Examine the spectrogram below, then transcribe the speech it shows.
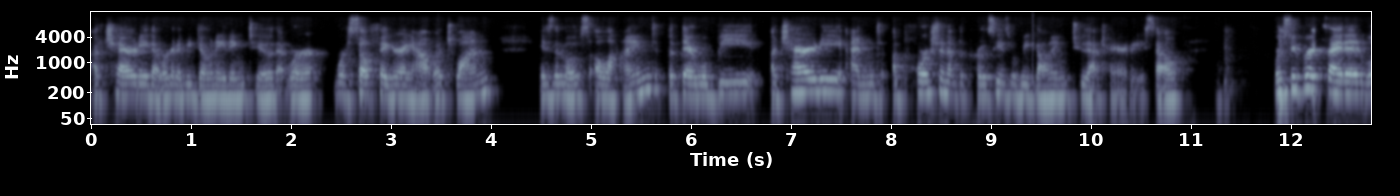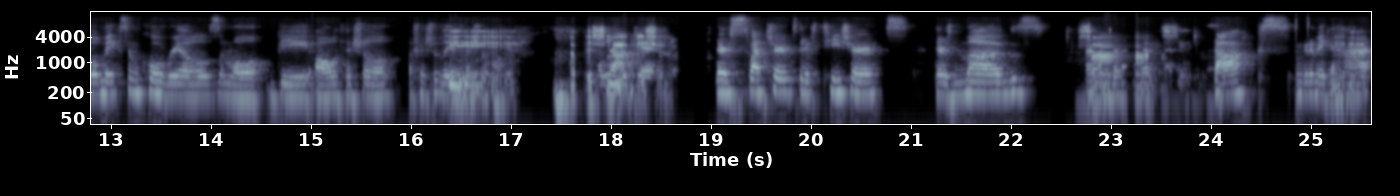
a charity that we're going to be donating to that we're we're still figuring out which one is the most aligned but there will be a charity and a portion of the proceeds will be going to that charity. So we're super excited. We'll make some cool reels and we'll be all official officially official. Yeah. officially we'll official. There's sweatshirts there's t-shirts there's mugs socks. socks. I'm gonna make a yeah. hat.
